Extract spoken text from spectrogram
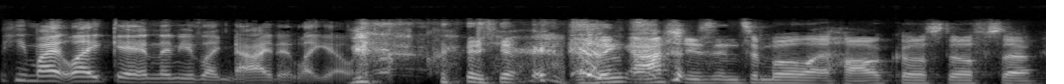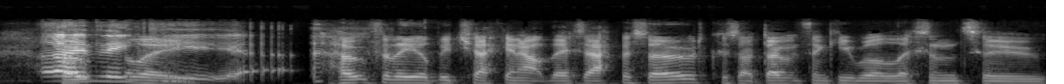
he might like it, and then he's like, "No, I didn't like it." I, was like, "Oh, crap, yeah. I think Ash is into more like hardcore stuff. So I think hopefully- he. Yeah. hopefully he'll be checking out this episode because I don't think he will listen to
